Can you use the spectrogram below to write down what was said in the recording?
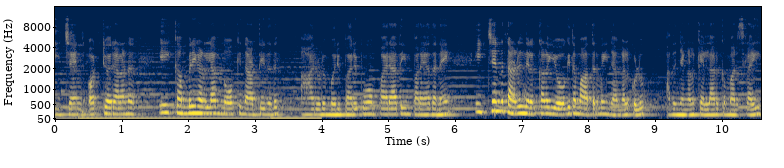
ഈ ഈച്ചൻ ഒറ്റ ഒരാളാണ് ഈ കമ്പനികളെല്ലാം നോക്കി നടത്തിയിരുന്നത്. ആരോടും ഒരു പരിഭവവും പരാതിയും പറയാതെ തന്നെ ഇച്ചന്റെ തണൽ നിൽക്കാനുള്ള യോഗ്യത മാത്രമേ ഞങ്ങൾക്കുള്ളൂ. അത് ഞങ്ങൾക്ക് എല്ലാവർക്കും മനസ്സിലായി.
